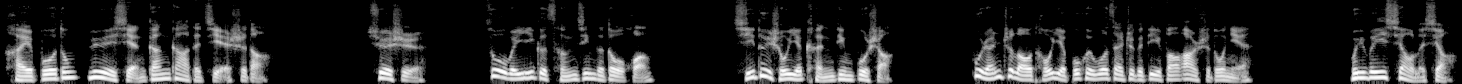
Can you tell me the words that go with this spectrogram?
海波东略显尴尬的解释道：“确实，作为一个曾经的斗皇，其对手也肯定不少，不然这老头也不会窝在这个地方二十多年。”微微笑了笑，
